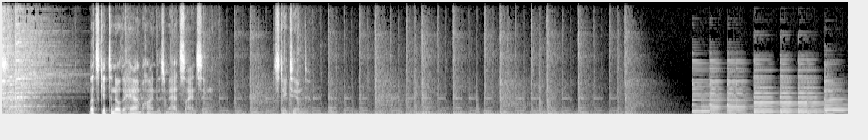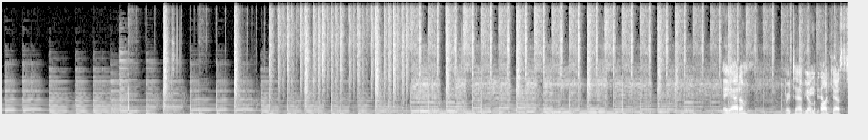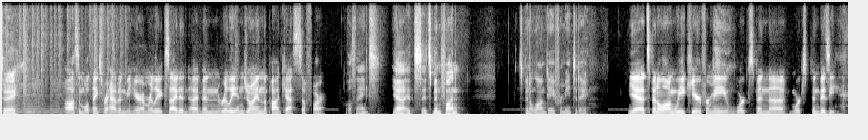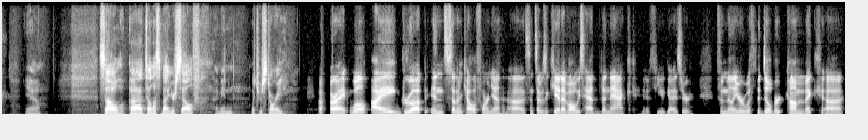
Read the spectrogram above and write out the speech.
Let's get to know the ham behind this mad sciencing. Stay tuned. Great to have you Hey, on the Dan. podcast today. Awesome. Well, thanks for having me here. I'm really excited. I've been really enjoying the podcast so far. Well, thanks. Yeah, it's it's been fun. It's been a long day for me today. Yeah, it's been a long week here for me. Work's been uh, work's been busy. Yeah. So, uh, tell us about yourself. I mean, what's your story? All right. Well, I grew up in Southern California. Uh, since I was a kid, I've always had the knack. If you guys are familiar with the Dilbert comic, uh,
